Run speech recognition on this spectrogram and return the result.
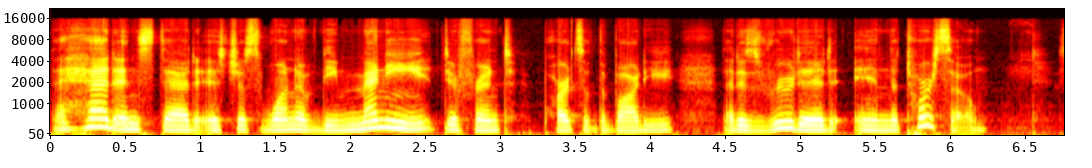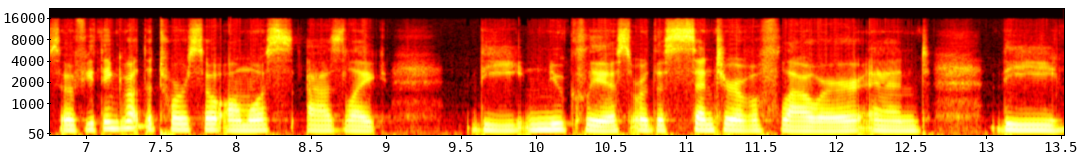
The head instead is just one of the many different parts of the body that is rooted in the torso. So if you think about the torso almost as like the nucleus or the center of a flower and the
